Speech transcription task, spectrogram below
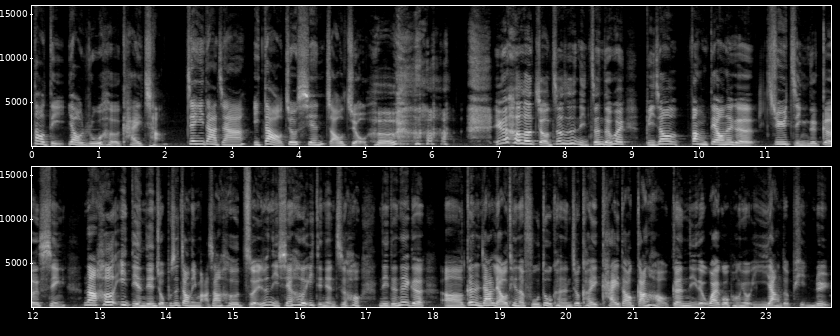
到底要如何开场？建议大家一到就先找酒喝。因为喝了酒，就是你真的会比较放掉那个拘谨的个性。那喝一点点酒，不是叫你马上喝醉，就是你先喝一点点之后，你的那个呃跟人家聊天的幅度，可能就可以开到刚好跟你的外国朋友一样的频率。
